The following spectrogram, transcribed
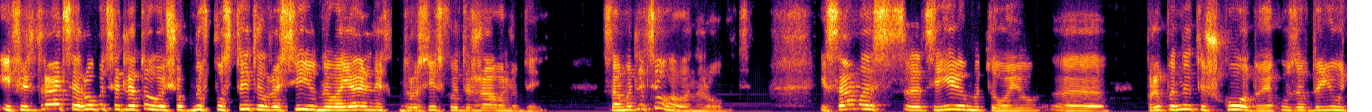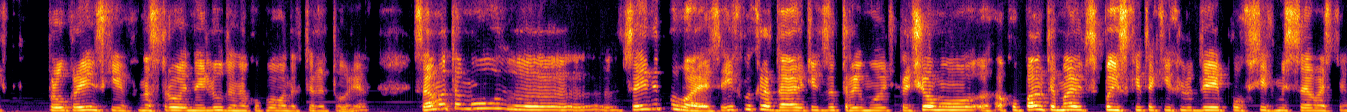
і фільтрація робиться для того, щоб не впустити в Росію нелояльних до російської держави людей. Саме для цього вона робиться. І саме з цією метою е, припинити шкоду, яку завдають проукраїнські настроєні люди на окупованих територіях. Саме тому е, це і відбувається. Їх викрадають, їх затримують. Причому окупанти мають списки таких людей по всіх місцевостях.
